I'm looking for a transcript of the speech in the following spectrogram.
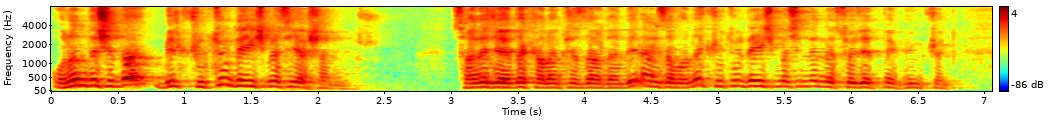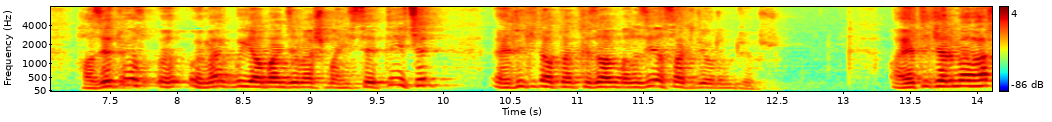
Onun dışında bir kültür değişmesi yaşanıyor. Sadece evde kalan kızlardan değil aynı zamanda kültür değişmesinden de söz etmek mümkün. Hazreti Ömer bu yabancılaşma hissettiği için ehli kitaptan kız almanızı yasaklıyorum diyor. Ayet-i kerime var.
